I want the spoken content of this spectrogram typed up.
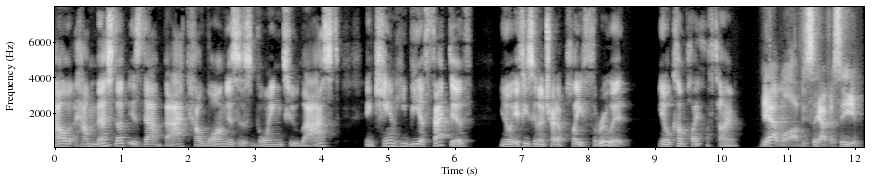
how how messed up is that back? How long is this going to last? And can he be effective? You know, if he's going to try to play through it, you know, come playoff time. Yeah, we'll obviously have to see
